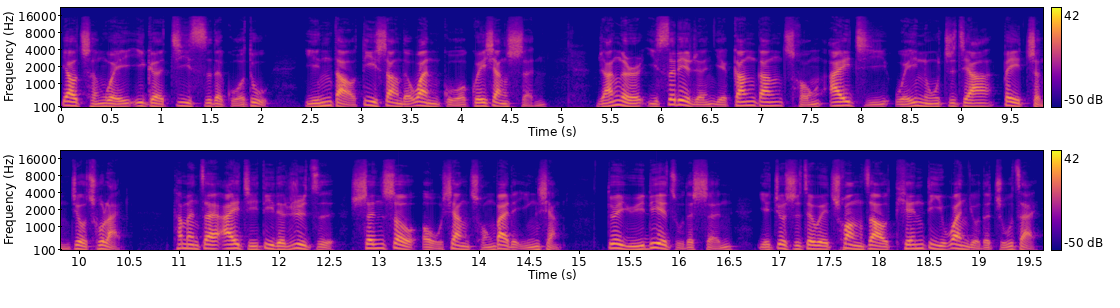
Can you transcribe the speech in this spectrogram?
要成为一个祭司的国度，引导地上的万国归向神。然而，以色列人也刚刚从埃及为奴之家被拯救出来。他们在埃及地的日子深受偶像崇拜的影响，对于列祖的神，也就是这位创造天地万有的主宰，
